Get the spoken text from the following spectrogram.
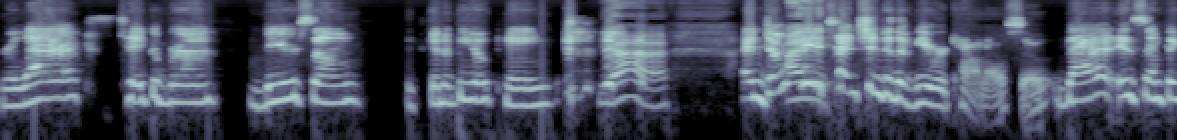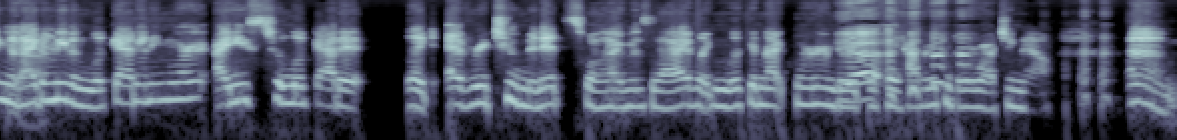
relax take a breath be yourself it's gonna be okay. Yeah. and don't pay I, attention to the viewer count also. That is something that yeah. I don't even look at anymore. I used to look at it like every two minutes while I was live, like look in that corner and be yeah. like, okay, how many people are watching now? Um,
